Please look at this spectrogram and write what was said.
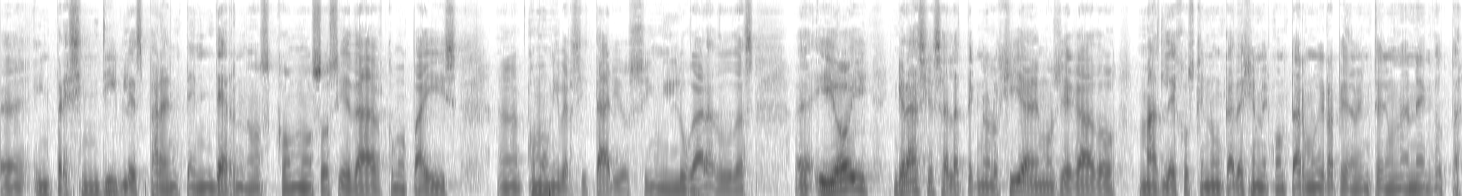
eh, imprescindibles para entendernos como sociedad, como país, eh, como universitarios, sin lugar a dudas. Eh, y hoy, gracias a la tecnología, hemos llegado más lejos que nunca. Déjenme contar muy rápidamente una anécdota.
